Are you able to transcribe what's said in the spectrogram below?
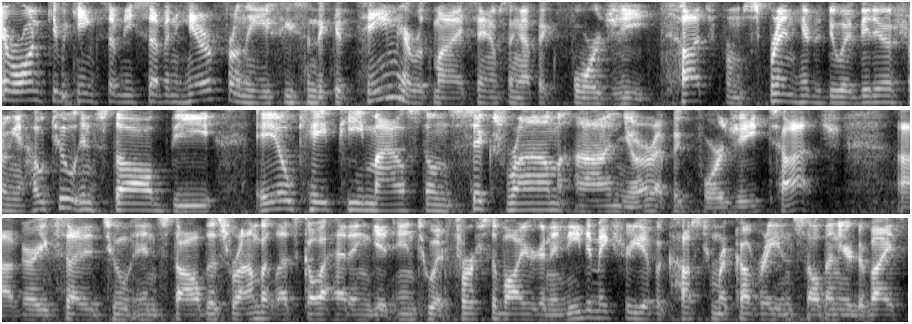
everyone, QBKing 77 here from the AC Syndicate team, here with my Samsung Epic 4G Touch from Sprint, here to do a video showing you how to install the AOKP Milestone 6 ROM on your Epic 4G Touch. Uh, very excited to install this ROM, but let's go ahead and get into it. First of all, you're going to need to make sure you have a custom recovery installed on your device,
